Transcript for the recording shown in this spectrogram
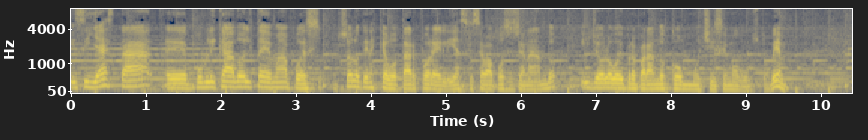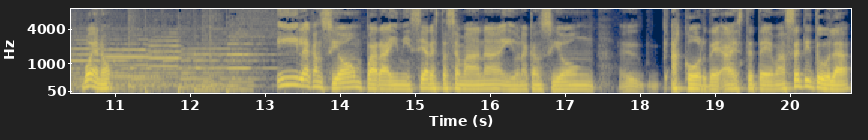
y si ya está eh, publicado el tema, pues solo tienes que votar por él y así se va posicionando. Y yo lo voy preparando con muchísimo gusto. Bien, bueno. Y la canción para iniciar esta semana y una canción eh, acorde a este tema se titula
